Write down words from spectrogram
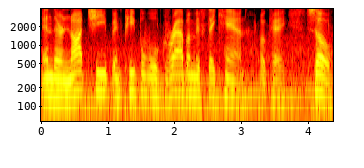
and they're not cheap and people will grab them if they can okay? So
